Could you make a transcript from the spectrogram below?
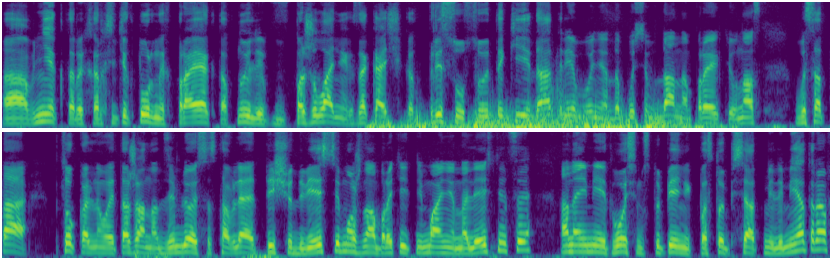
А, в некоторых архитектурных проектах, ну или в пожеланиях заказчиков присутствуют такие да, требования. Допустим, в данном проекте у нас высота цокольного этажа над землей составляет 1200. Можно обратить внимание на лестницы. Она имеет 8 ступенек по 150 миллиметров.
